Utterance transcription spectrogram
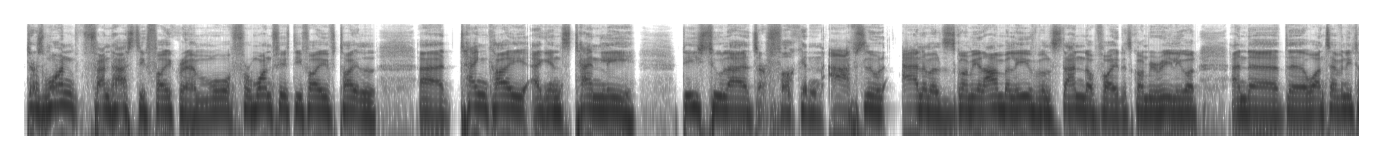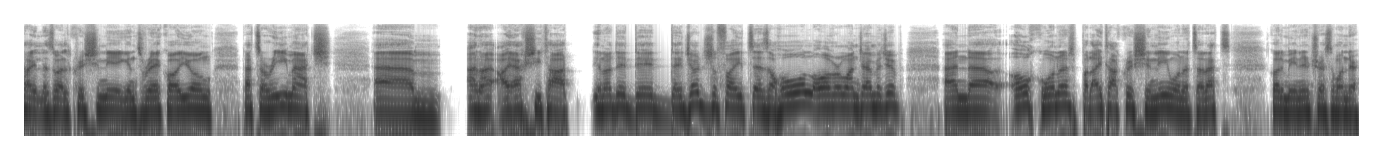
There's one fantastic fight, Graham, oh, for 155 title. Uh, Tang Kai against Thanh Le. These two lads are fucking absolute animals. It's going to be an unbelievable stand up fight. It's going to be really good. And uh, the 170 title as well, Christian Lee against Ok Rae Yoon. That's a rematch. Um, and I, I actually thought, you know, they, they they judged the fights as a whole over one championship, and uh, Ok won it, but I thought Christian Lee won it, so that's going to be an interesting one there.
